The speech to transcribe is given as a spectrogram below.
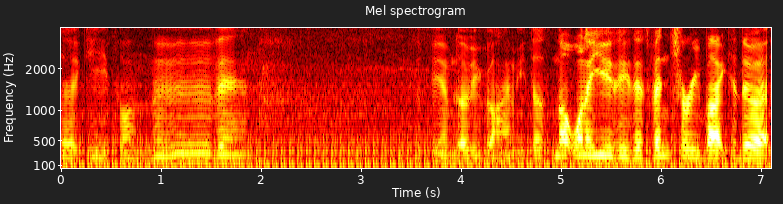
to keep on moving. The BMW behind me does not want to use his adventure bike to do it.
